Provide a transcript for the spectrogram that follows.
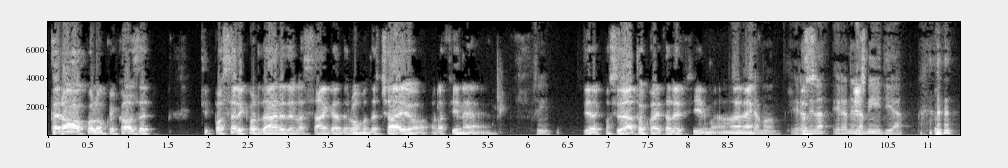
però qualunque cosa ti possa ricordare della saga dell'uomo d'acciaio, alla fine... Sì è considerato qualità del film. Sì, diciamo, era, nella, era nella media.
